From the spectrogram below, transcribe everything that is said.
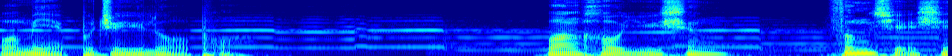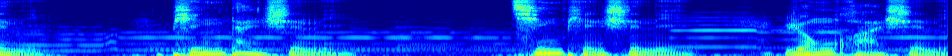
我们也不至于落魄。往后余生，风雪是你，平淡是你，清贫是你，荣华是你。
